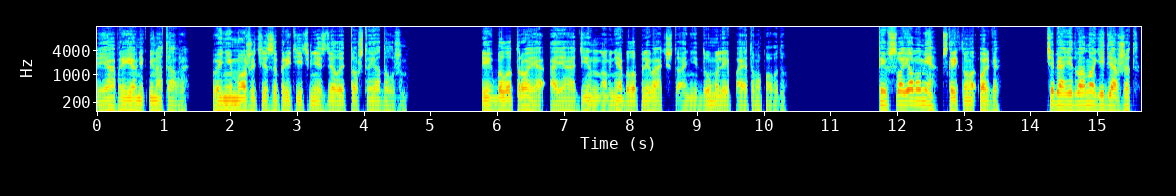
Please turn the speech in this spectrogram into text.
Я преемник Минотавра. Вы не можете запретить мне сделать то, что я должен. Их было трое, а я один, но мне было плевать, что они думали по этому поводу. «Ты в своем уме?» — вскрикнула Ольга. «Тебя едва ноги держат».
